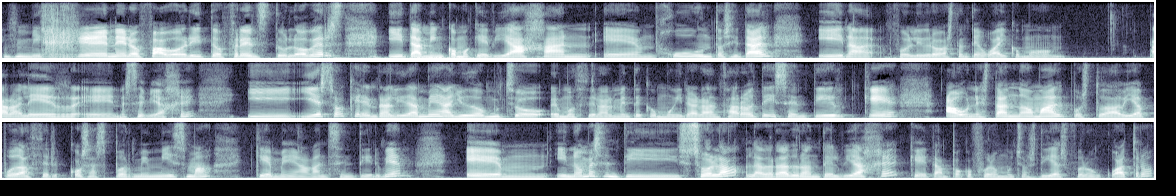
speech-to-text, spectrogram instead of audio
mi género favorito, Friends to Lovers, y también como que viajan em, juntos y tal. Y nada, fue un libro bastante guay como para leer en ese viaje y, eso que en realidad me ayudó mucho emocionalmente como ir a Lanzarote y sentir que aún estando mal pues todavía puedo hacer cosas por mí misma que me hagan sentir bien. Em, y no me sentí sola, la verdad, durante el viaje, que tampoco fueron muchos días, fueron cuatro,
